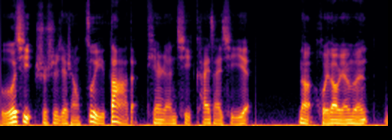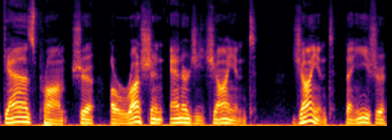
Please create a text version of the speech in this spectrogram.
俄气是世界上最大的天然气开采企业。那回到原文，Gazprom 是 a Russian energy giant，giant 本意是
